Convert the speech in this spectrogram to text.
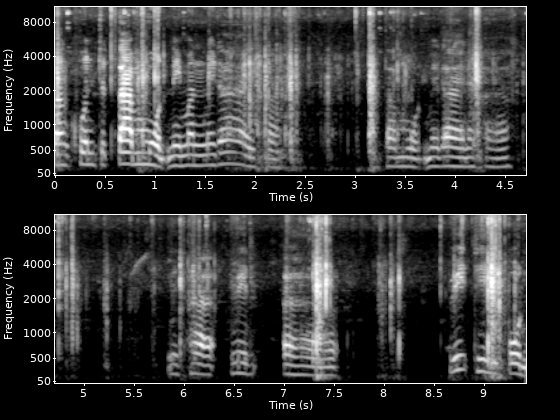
บางคนจะตำหมดนี่มันไม่ได้ค่ะตำหมดไม่ได้นะคะวิธาวิวิธีป่น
